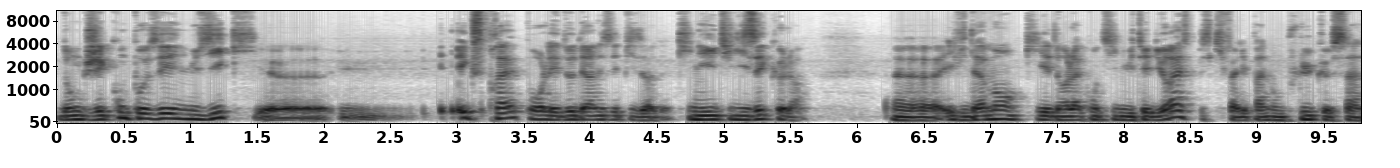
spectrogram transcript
Donc, j'ai composé une musique exprès pour les deux derniers épisodes, qui n'est utilisée que là. Euh, évidemment, qui est dans la continuité du reste, puisqu'il fallait pas non plus que ça,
